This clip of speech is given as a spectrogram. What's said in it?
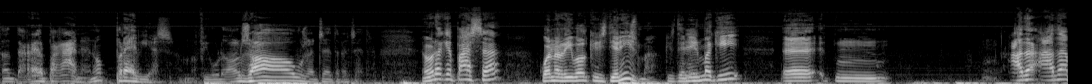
d'arrel pagana, no? prèvies, amb la figura dels ous, etc etc. A veure què passa quan arriba el cristianisme. El cristianisme aquí eh, mm, ha, de, ha de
